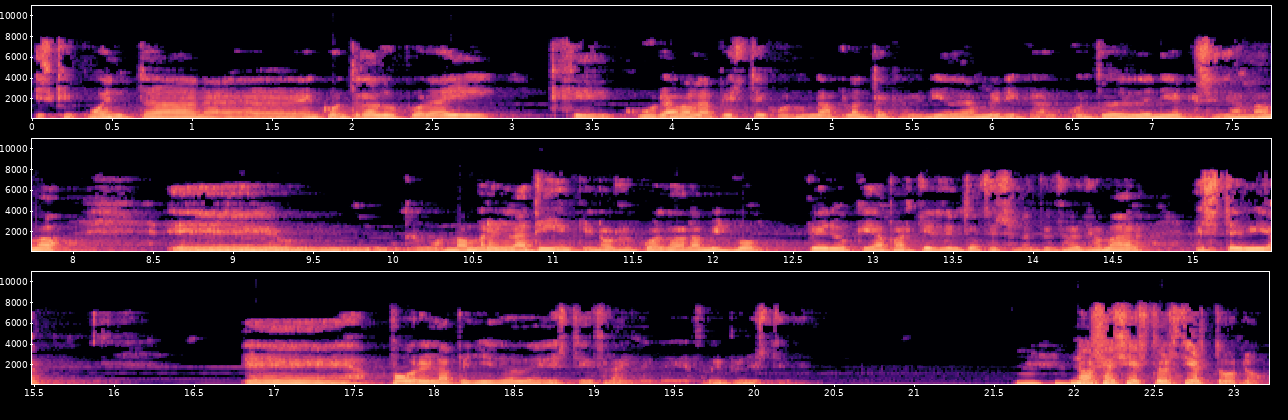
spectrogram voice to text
es que cuentan, eh, he encontrado por ahí que curaba la peste con una planta que venía de América al puerto de Denia que se llamaba eh, un nombre en latín que no recuerdo ahora mismo, pero que a partir de entonces se le empezó a llamar stevia eh, por el apellido de este fraile, de Fray No sé si esto es cierto o no,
